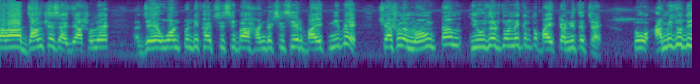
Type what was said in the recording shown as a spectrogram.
তারা জানতে চায় যে আসলে যে ওয়ান টোয়েন্টি ফাইভ সিসি বা হান্ড্রেড সিসি এর বাইক নিবে, সে আসলে লং টার্ম ইউজের জন্য কিন্তু বাইকটা নিতে চায়। তো আমি যদি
